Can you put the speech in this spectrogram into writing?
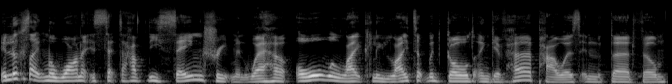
it looks like Moana is set to have the same treatment where her all will likely light up with gold and give her powers in the third film,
